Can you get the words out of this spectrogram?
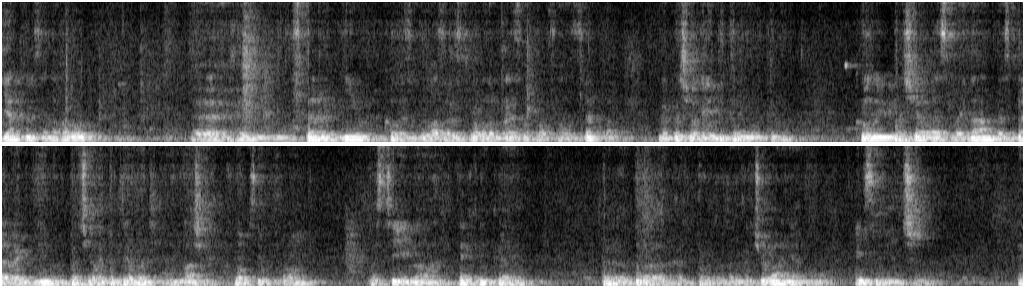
Дякую за нагороду. Е, З перших днів, коли була зареєстрована Брестська православна церква, ми почали її підтримувати. Коли почалась війна, ми з перших днів почали підтримувати наших хлопців фронт. Постійно техніка, продуктами харчування і всім іншим. Е,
